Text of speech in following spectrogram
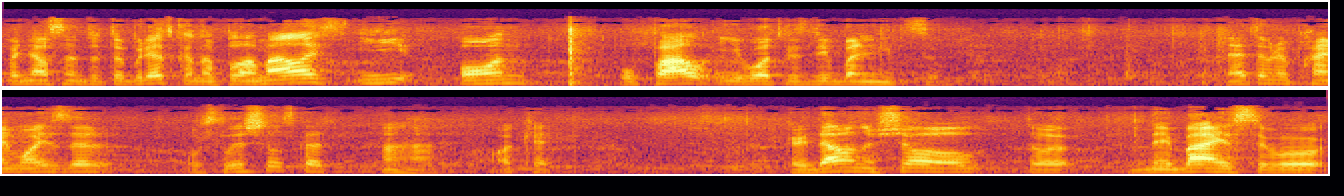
поднялся на эту табуретку, она поломалась, и он упал, и его отвезли в больницу. На этом Рабхай Мойзер услышал, сказал, ага, окей. Когда он ушел, то Нейбайс, его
